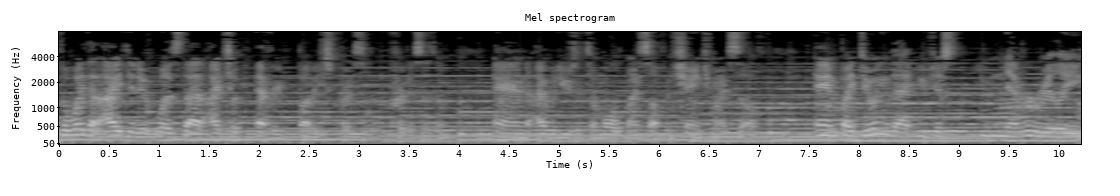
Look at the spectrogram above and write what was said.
the way that I did it was that I took everybody's criticism and I would use it to mold myself and change myself. And by doing that, you just you never really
